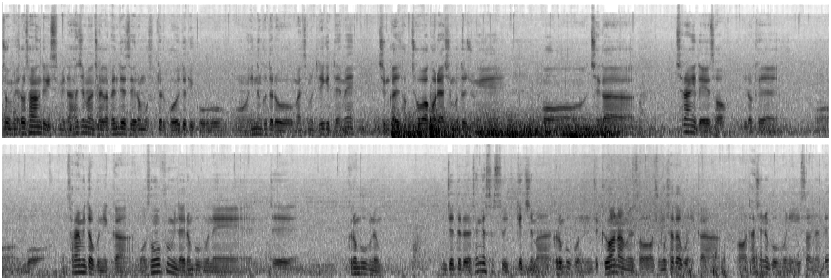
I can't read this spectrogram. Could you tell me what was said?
좀 여러 상황들이 있습니다. 하지만 저희가 밴드에서 이런 모습들을 보여드리고 어, 있는 그대로 말씀을 드리기 때문에 지금까지 저- 저와 거래하신 분들 중에 뭐 제가 차량에 대해서 이렇게 어, 뭐 사람이다 보니까 뭐 소모품이나 이런 부분에 이제 그런 부분에 문제들은 생겼을 수 있겠지만 그런 부분 이제 교환하면서 중고차다 보니까 어, 타시는 부분이 있었는데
